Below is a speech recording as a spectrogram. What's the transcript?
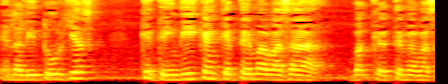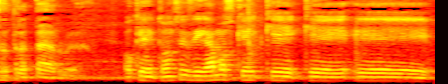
en las liturgias que te indican qué tema vas a, qué tema vas a tratar. Ok, entonces digamos que, que, que eh,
